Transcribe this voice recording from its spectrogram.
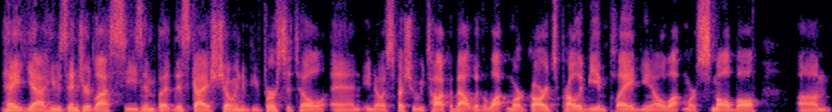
Hey, yeah, he was injured last season, but this guy is showing to be versatile. And, you know, especially we talk about with a lot more guards probably being played, you know, a lot more small ball um,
